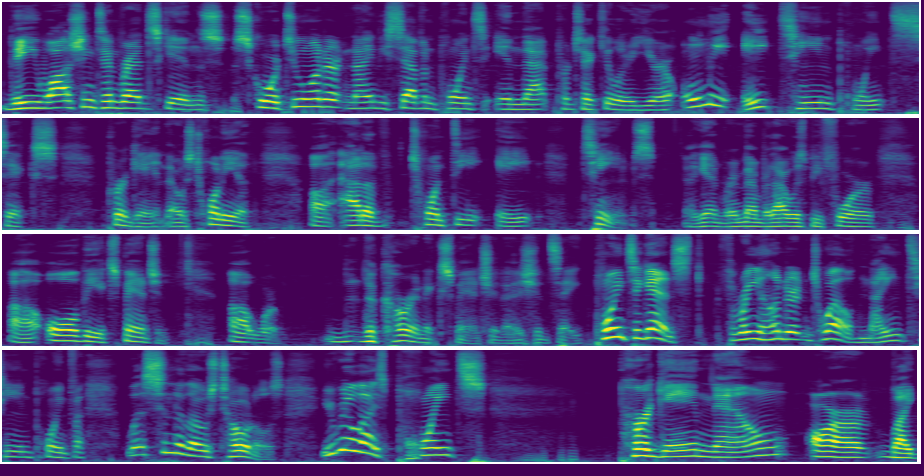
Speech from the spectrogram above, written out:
the Washington Redskins scored 297 points in that particular year, only 18.6 per game. That was 20th uh, out of 28 teams. Again, remember that was before uh, all the expansion, uh, or the current expansion, I should say. Points against 312, 19.5. Listen to those totals. You realize points per game now are like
